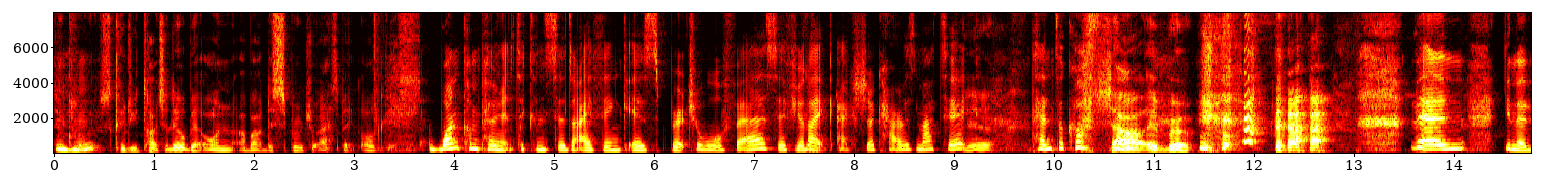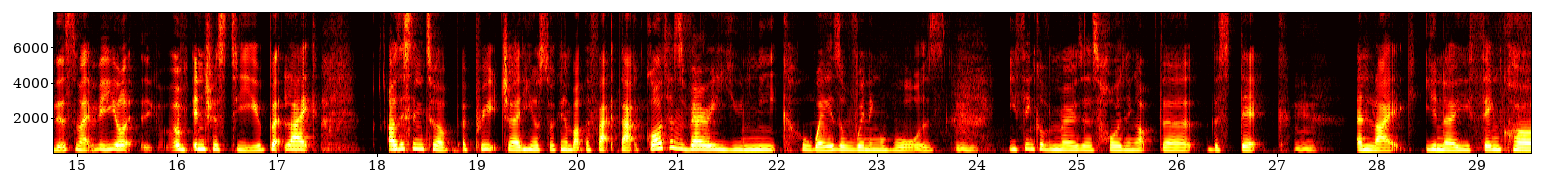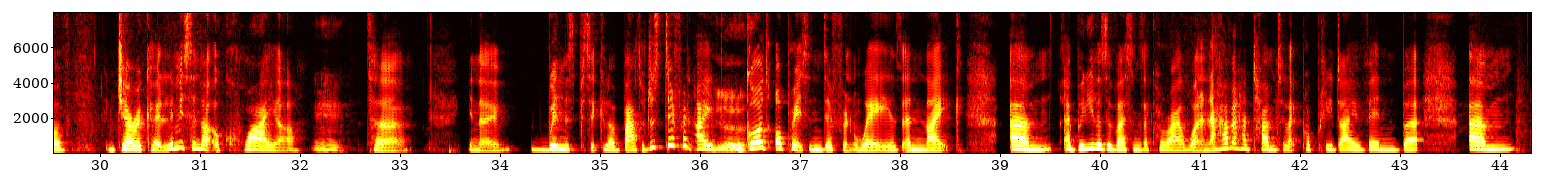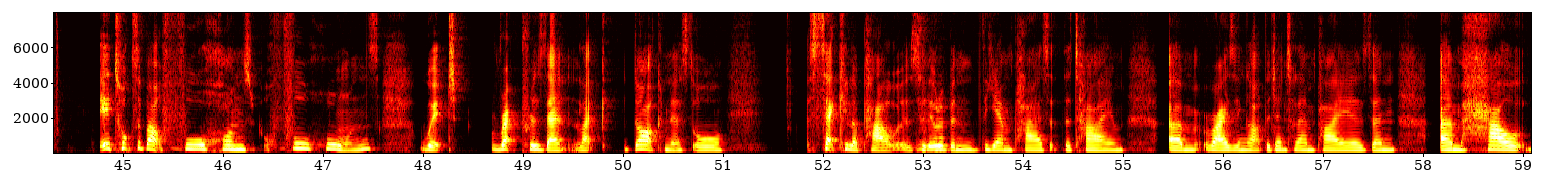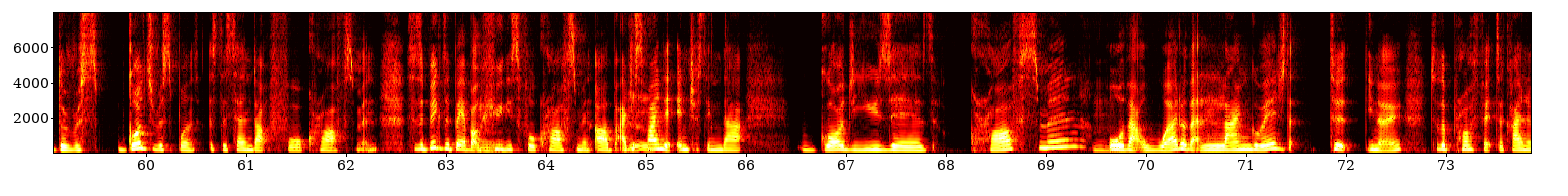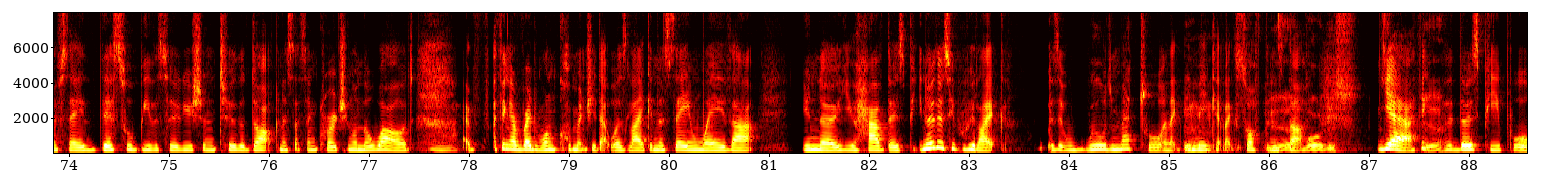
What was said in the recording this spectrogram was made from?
to Mm-hmm. close, could you touch a little bit on about the spiritual aspect of this? one component to consider i think is spiritual warfare so if you're like extra charismatic Yeah. pentecostal Shout out, hey, bro. then you know this might be your of interest to you. But like i was listening to a, a preacher and he was talking about the fact that god has very unique ways of winning wars. Mm. You think of moses holding up the the stick mm. and like you know you think of jericho. Let me send out a choir mm. to you know win this particular battle. Just different i Yeah. god operates in different ways and like um i believe there's a verse in zechariah 1 and i haven't had time to like properly dive in but um it talks about four horns four horns which represent like darkness or secular powers. So they would have been the empires at the time um rising up the gentile empires and um how the res- god's response is to send out four craftsmen. So there's a big debate about who hmm. these four craftsmen are but i just Yeah. find it interesting that god uses craftsmen hmm. or that word or that language that to you know to the prophet to kind of say this will be the solution to the darkness that's encroaching on the world. Hmm. I've, i think i read one commentary that was like in the same way that you know you have those pe- you know those people who like is it wield metal and like they make it like soft and yeah, stuff? Welders. Yeah i think Yeah. th- those people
